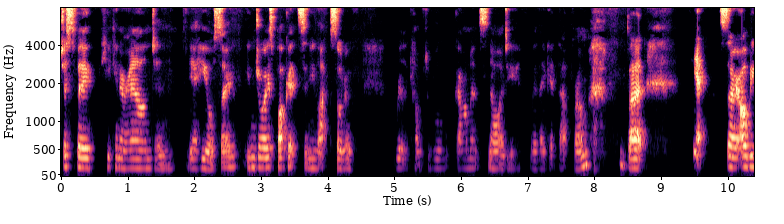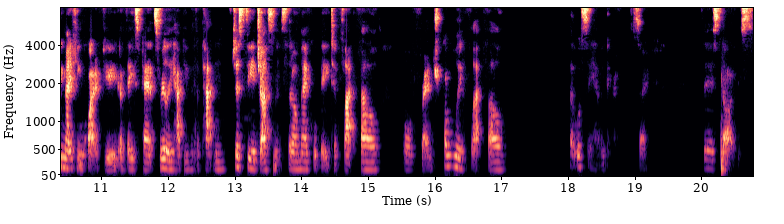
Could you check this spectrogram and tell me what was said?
just for kicking around. And yeah, he also enjoys pockets and he likes sort of really comfortable garments. No idea where they get that from. but yeah, so I'll be making quite a few of these pants. Really happy with the pattern. Just the adjustments that I'll make will be to flat fell or French, probably flat fell but we'll see how we go. So there's those.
